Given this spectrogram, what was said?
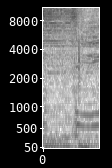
beautiful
